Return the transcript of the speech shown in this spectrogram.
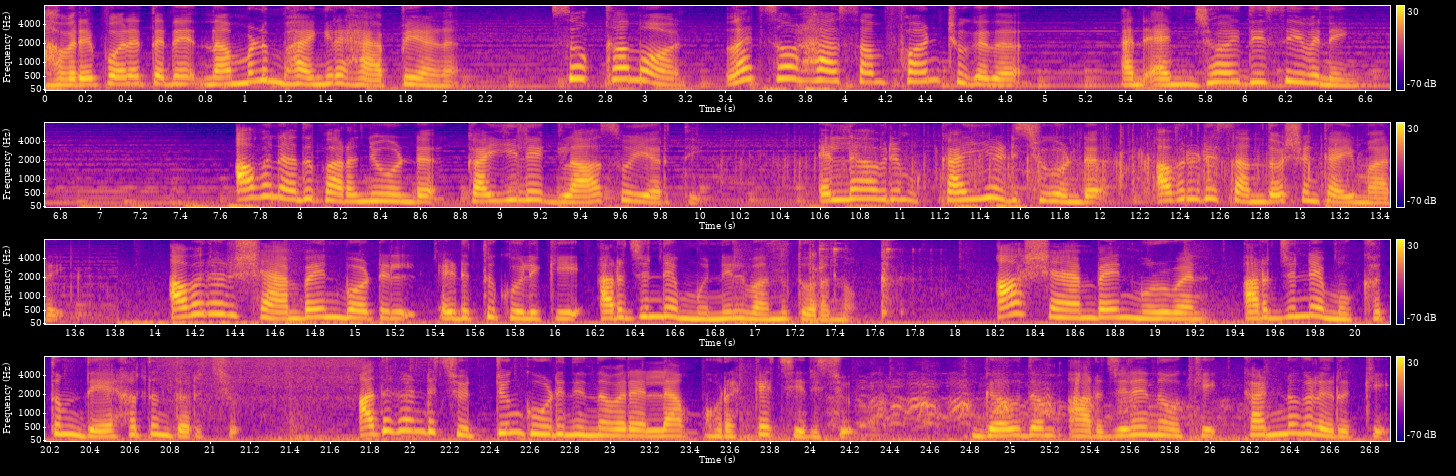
അവരെ പോലെ തന്നെ നമ്മളും ഭയങ്കര ഹാപ്പിയാണ് so come on let's all have some fun together and enjoy this evening അവൻ അത് പറഞ്ഞുകൊണ്ട് കയ്യിലെ ഗ്ലാസ് ഉയർത്തി. എല്ലാവരും കൈയടിച്ചുകൊണ്ട് അവരുടെ സന്തോഷം കൈമാറി. അവനൊരു ഷാമ്പയിൻ ബോട്ടിൽ എടുത്തു കുലുക്കി അർജുന്റെ മുന്നിൽ വന്നു തുറന്നു. ആ ഷാമ്പയിൻ മുഴുവൻ അർജുന്റെ മുഖത്തും ദേഹത്തും തെറിച്ചു. അത് കണ്ട് ചുറ്റും കൂടി നിന്നവരെല്ലാം ഉറക്കെ ചിരിച്ചു. ഗൗതം അർജുനെ നോക്കി കണ്ണുകൾ ഇറുക്കി.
